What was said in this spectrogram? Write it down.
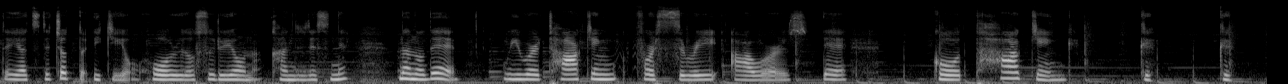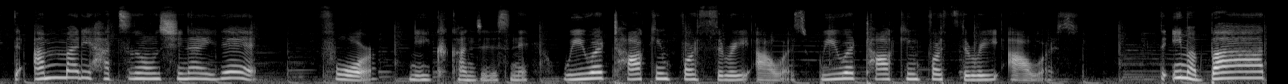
てやつでちょっと息をホールドするような感じですね。なので We were talking for three hours でこう talking グッグであんまり発音しないで for に行く感じですね。We were talking for three hours. We were talking for three hours. で今バーッ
